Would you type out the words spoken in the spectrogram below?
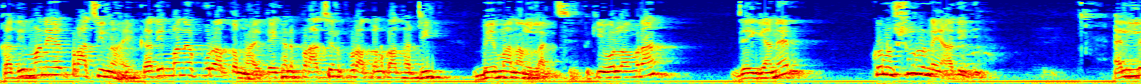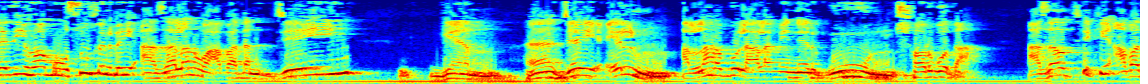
কাদিম মানে প্রাচীন হয়। কাদিম মানে পুরাতন হয়। তো এখানে প্রাচীন পুরাতন কথাটি বেমানান লাগছে। তো কি বলব আমরা? যে জ্ঞানের কোন শুরু নেই আদি নেই হ্যাঁ যেই এলম আল্লাহ রবুল আলমিনের গুণ সর্বদা। আজাল থেকে আবাদ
